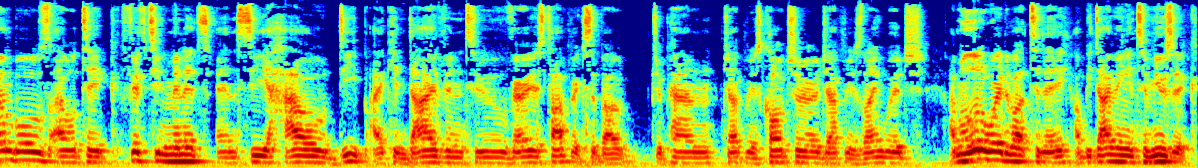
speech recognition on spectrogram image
Rambles, I will take 15 minutes and see how deep I can dive into various topics about Japan, Japanese culture, Japanese language. I'm a little worried about today. I'll be diving into music,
